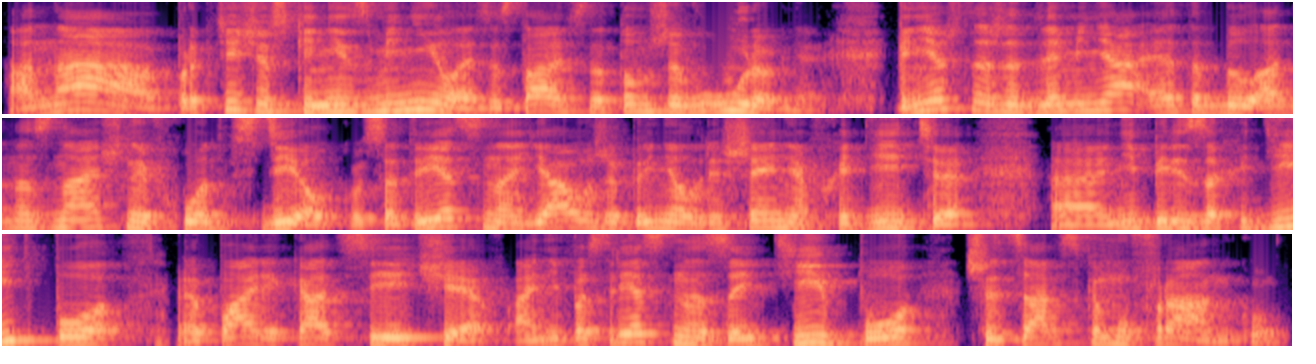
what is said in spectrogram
она практически не изменилась, осталась на том же уровне. Конечно же, для меня это был однозначный вход в сделку. Соответственно, я уже принял решение входить, э, не перезаходить по э, паре CAD CHF, а непосредственно зайти по швейцарскому франку.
